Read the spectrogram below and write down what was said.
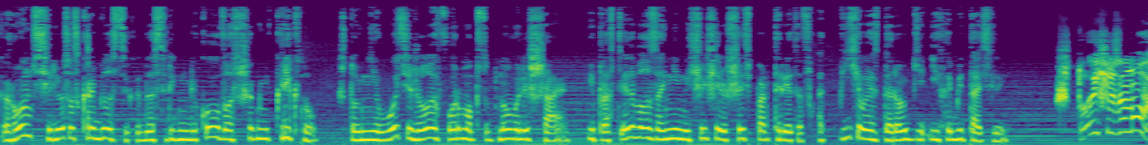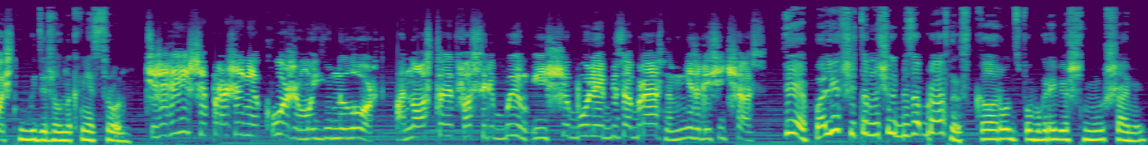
Рон всерьез оскорбился, когда средневековый волшебник крикнул, что у него тяжелая форма обступного лишая, и проследовал за ним еще через шесть портретов, отпихивая с дороги их обитателей. «Что еще за новость?» – не выдержал наконец Рон. «Тяжелейшее поражение кожи, мой юный лорд. Оно оставит вас рябым и еще более безобразным, нежели сейчас». «Э, полегче там насчет безобразных», – сказал Рон с побагровевшими ушами.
